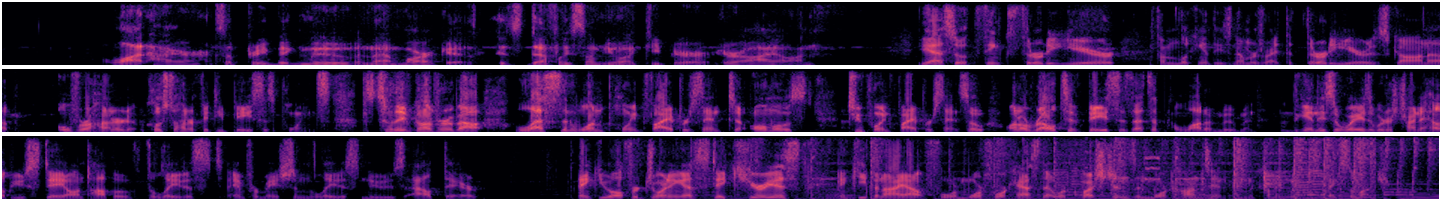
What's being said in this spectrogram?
a lot higher. It's a pretty big move in that market. It's definitely something you want to keep your your eye on. Yeah, so think 30 year, if I'm looking at these numbers right, the 30 year has gone up over 100 close to 150 basis points so they've gone from about less than 1.5% to almost 2.5% so on a relative basis that's a, a, lot of movement again these are ways that we're just trying to help you stay on top of the latest information the latest news out there thank you all for joining us. Stay curious and keep an eye out for more forecast network questions and more content in the coming weeks. Thanks so much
